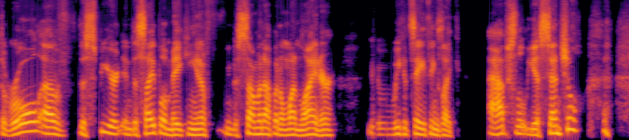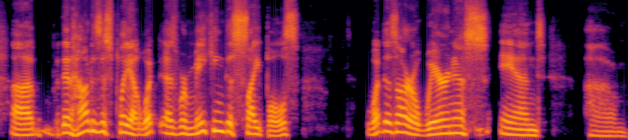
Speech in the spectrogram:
the role of the spirit in disciple making you know, you sum it up in a one liner we could say things like absolutely essential. Uh, but then how does this play out? What as we're making disciples what does our awareness and um,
